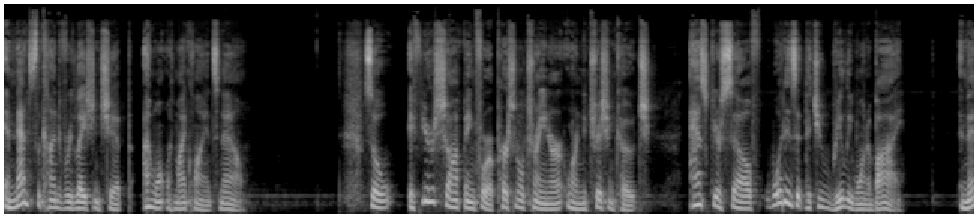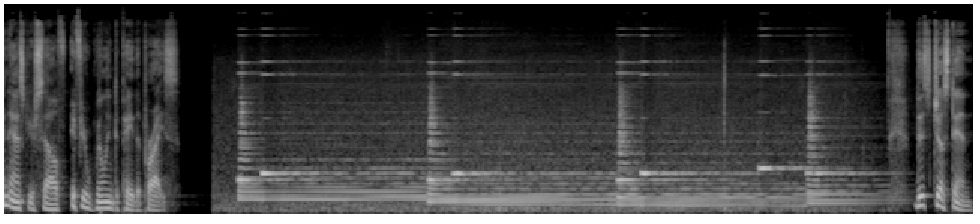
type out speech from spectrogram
And that's the kind of relationship I want with my clients now. So if you're shopping for a personal trainer or a nutrition coach, ask yourself, what is it that you really want to buy? And then ask yourself if you're willing to pay the price. This just in.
